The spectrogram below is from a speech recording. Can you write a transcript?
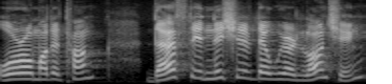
oral mother tongue. That's the initiative that we are launching.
